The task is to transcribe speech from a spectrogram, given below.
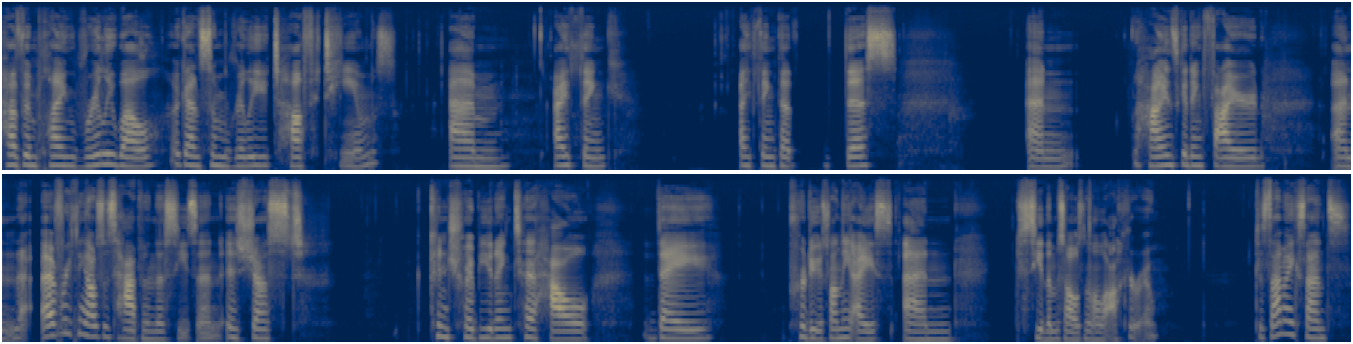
have been playing really well against some really tough teams. Um I think I think that this and Hynes getting fired and everything else that's happened this season is just contributing to how they produce on the ice and see themselves in the locker room. Does that make sense?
